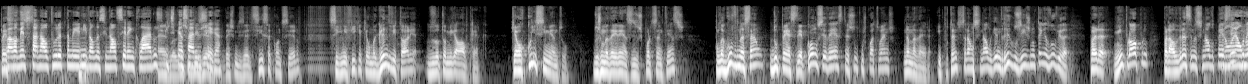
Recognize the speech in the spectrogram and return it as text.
provavelmente está na altura também a nível nacional serem claros é, e dispensarem o Chega. Deixe-me dizer, se isso acontecer, significa que é uma grande vitória do Dr. Miguel Albuquerque, que é o reconhecimento dos madeirenses e dos porto-santenses pela governação do PSD com o CDS nestes últimos quatro anos na Madeira. E, portanto, será um sinal de grande regozijo, não tenha dúvida, para mim próprio, para a liderança nacional do PSD. Não é uma,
